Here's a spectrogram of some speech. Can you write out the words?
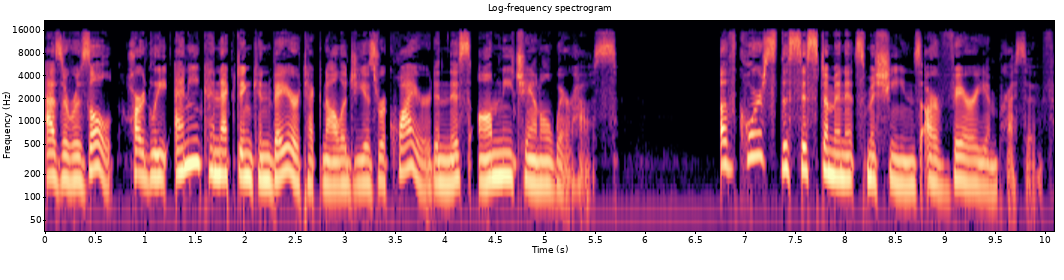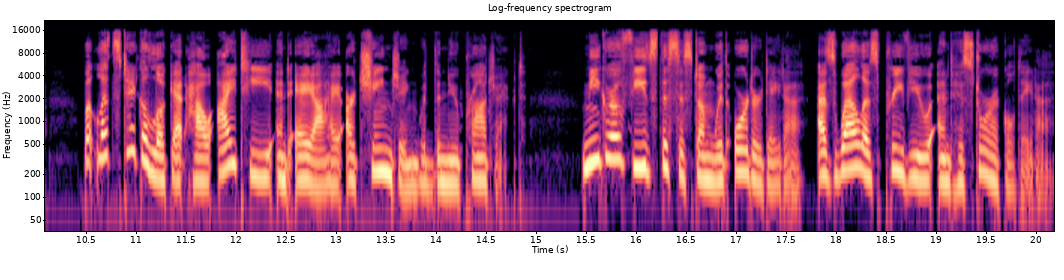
As a result, hardly any connecting conveyor technology is required in this omni channel warehouse. Of course, the system and its machines are very impressive, but let's take a look at how IT and AI are changing with the new project. Migro feeds the system with order data, as well as preview and historical data.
